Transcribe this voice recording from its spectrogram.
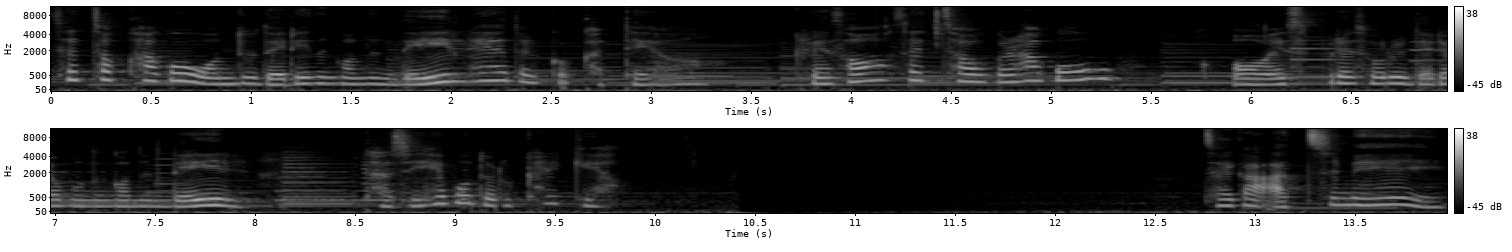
세척하고 원두 내리는 거는 내일 해야 될 것 같아요. 그래서 세척을 하고 어, 에스프레소를 내려보는 거는 내일 다시 해보도록 할게요. 제가 아침에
